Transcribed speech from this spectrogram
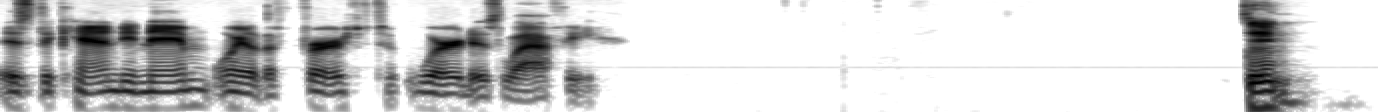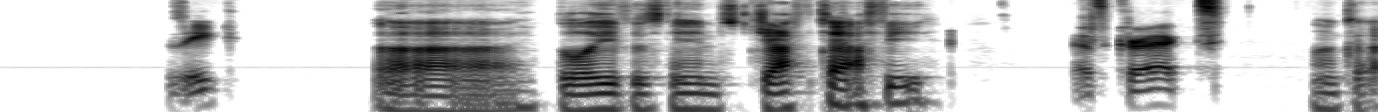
is the candy name where the first word is Laffy. Ding. Zeke? Uh, I believe his name's Jeff Taffe. That's correct. Okay.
